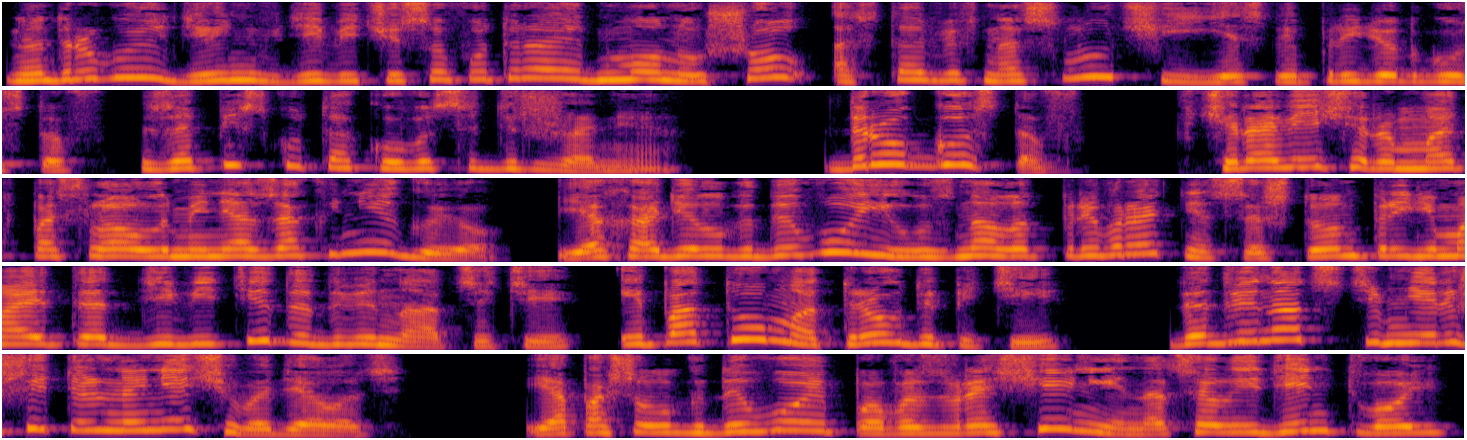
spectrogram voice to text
На другой день в девять часов утра Эдмон ушел, оставив на случай, если придет Густав, записку такого содержания. «Друг Густав, Вчера вечером мать послала меня за книгою. Я ходил к Дево и узнал от привратницы, что он принимает от девяти до двенадцати, и потом от трех до пяти. До двенадцати мне решительно нечего делать. Я пошел к Дево и по возвращении на целый день твой.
